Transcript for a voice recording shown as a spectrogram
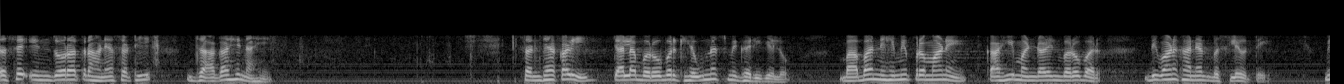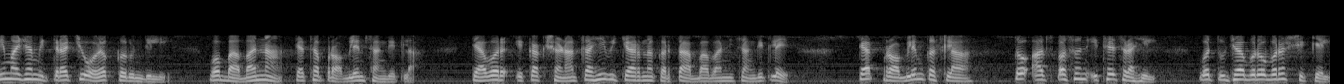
तसे इंदोरात राहण्यासाठी जागाही नाही. संध्याकाळी त्याला बरोबर घेऊनच मी घरी गेलो. बाबा नेहमीप्रमाणे काही मंडळींबरोबर दिवाणखान्यात बसले होते. मी माझ्या मित्राची ओळख करून दिली व बाबांना त्याचा प्रॉब्लेम सांगितला. त्यावर एका क्षणाचाही विचार न करता बाबांनी सांगितले त्यात प्रॉब्लेम कसला? तो आजपासून इथेच राहील. व तुझ्याबरोबरच शिकेल.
